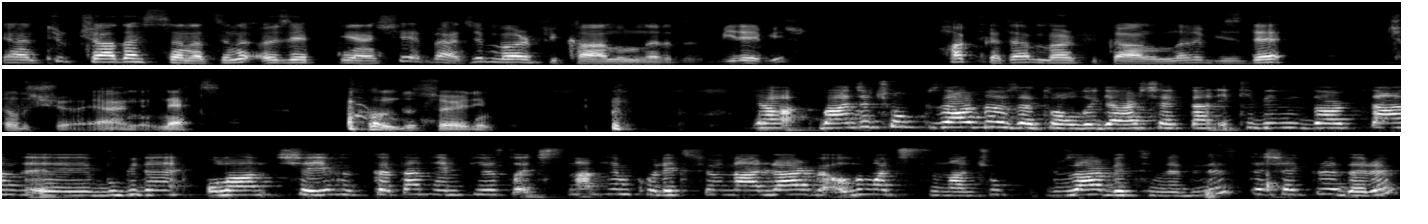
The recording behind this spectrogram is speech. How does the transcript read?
Yani Türk çağdaş sanatını özetleyen şey bence Murphy kanunlarıdır. Birebir. Hakikaten Murphy kanunları bizde çalışıyor yani net. Onu da söyleyeyim. Ya bence çok güzel bir özet oldu gerçekten. 2004'ten e, bugüne olan şeyi hakikaten hem piyasa açısından hem koleksiyonerler ve alım açısından çok güzel betimlediniz. Teşekkür ederim.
